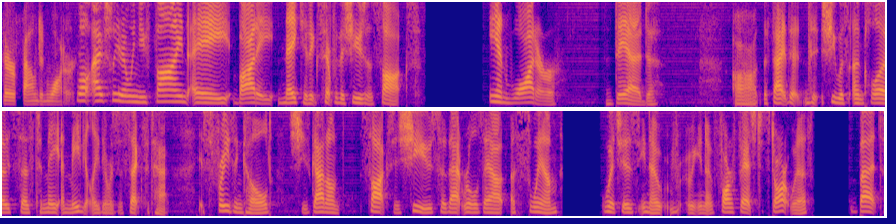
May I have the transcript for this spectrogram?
They're found in water. Well, actually, you know, when you find a body naked except for the shoes and socks in water, dead, uh, the fact that, that she was unclothed says to me immediately there was a sex attack. It's freezing cold. She's got on socks and shoes, so that rules out a swim, which is you know you know far fetched to start with. But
